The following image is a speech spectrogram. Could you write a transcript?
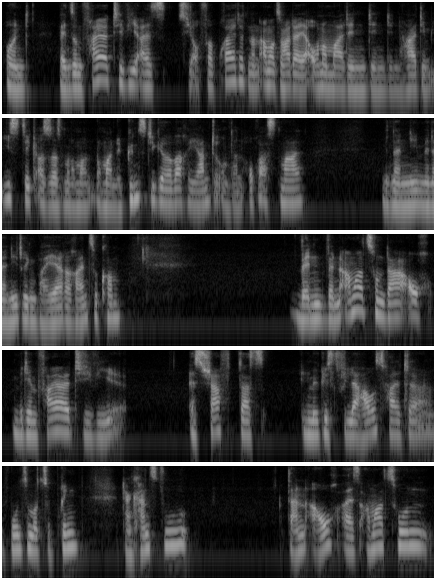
Und wenn so ein Fire TV als sich auch verbreitet, und Amazon hat ja auch nochmal den, den, den HDMI-Stick, also dass man nochmal noch mal eine günstigere Variante und dann auch erstmal mit einer, mit einer niedrigen Barriere reinzukommen. Wenn, wenn Amazon da auch mit dem Fire TV es schafft, das in möglichst viele Haushalte, Wohnzimmer zu bringen, dann kannst du dann auch als Amazon,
